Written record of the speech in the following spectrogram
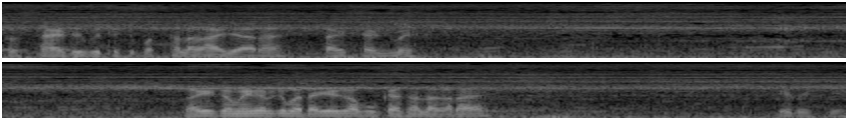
तो साइड भी देखिए पत्थर लगाया जा रहा है, साइड साइड में। बाकी कमेंट करके बताइएगा आपको कैसा लग रहा है। ये देखिए।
